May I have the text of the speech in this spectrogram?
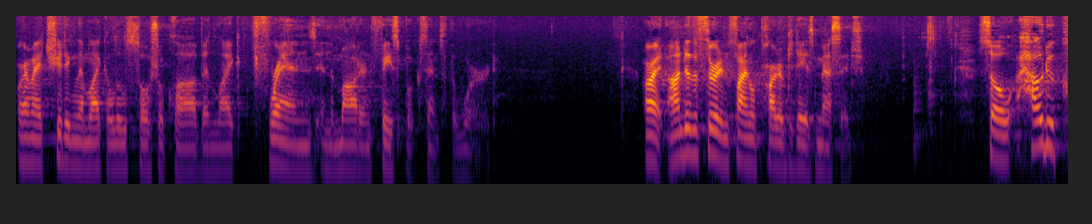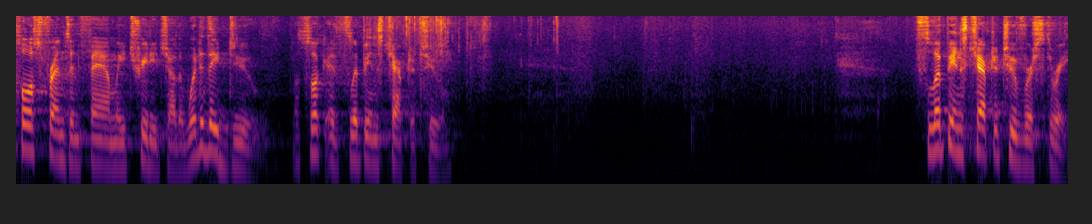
Or am I treating them like a little social club and like friends in the modern Facebook sense of the word? All right, on to the third and final part of today's message. So, how do close friends and family treat each other? What do they do? Let's look at Philippians chapter 2. Philippians chapter 2, verse 3.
